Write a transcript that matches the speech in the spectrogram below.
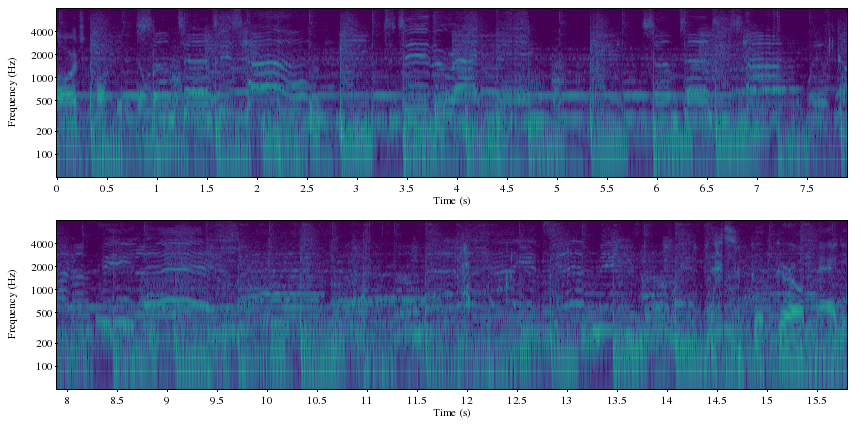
large coffee that don't. Sometimes it's hard to do the right thing. Sometimes it's hard with what I'm feeling. No how you tempt me, That's a good girl, Maggie.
